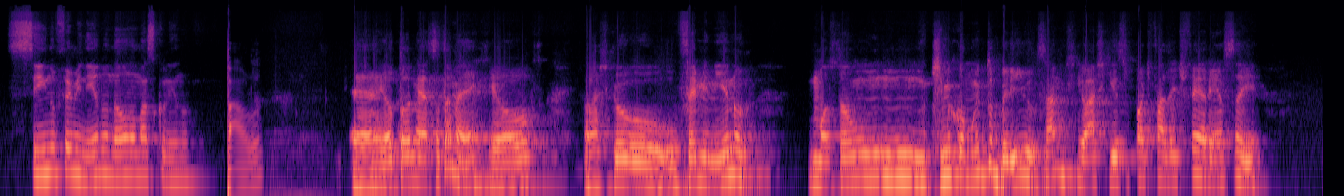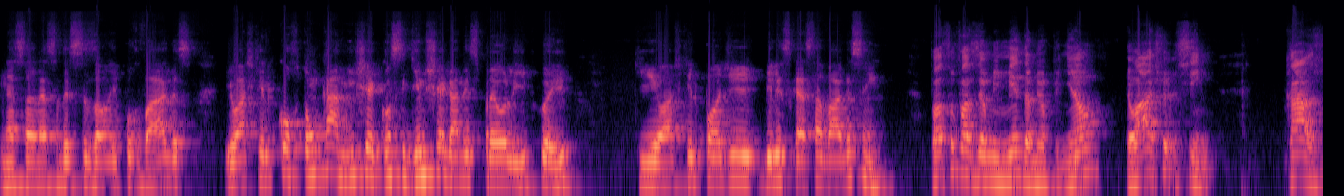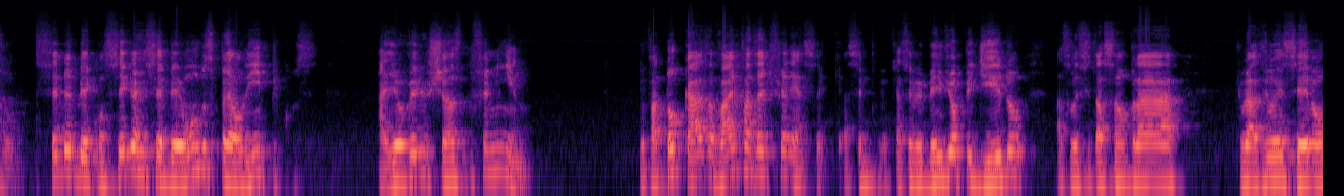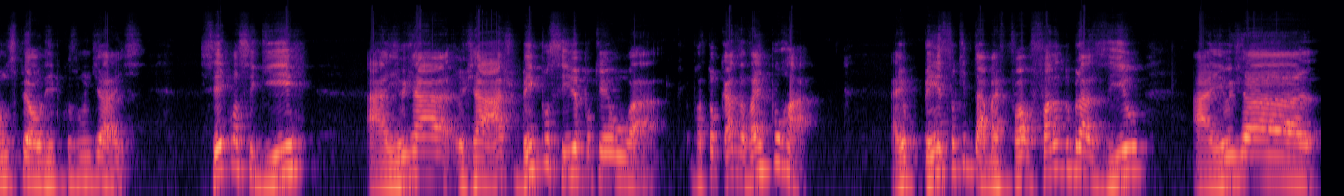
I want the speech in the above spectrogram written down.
Sim no feminino, não no masculino. Paulo? É, eu tô nessa também. Eu, eu acho que o, o feminino mostrou um, um, time com muito brilho, sabe? Eu acho que isso pode fazer diferença aí nessa, nessa decisão aí por vagas. Eu acho que ele cortou um caminho che conseguindo chegar nesse pré-olímpico aí, que eu acho que ele pode beliscar essa vaga sim. Posso fazer uma emenda, minha opinião? Eu acho, sim, caso CBB consiga receber um dos pré-olímpicos, aí eu vejo chance para o feminino. O fator casa vai fazer a diferença. A CBB enviou pedido a solicitação para que o Brasil receba um dos pré-olímpicos mundiais. Se conseguir, aí eu já, eu já acho bem possível, porque o, a, o fator casa vai empurrar. Aí eu penso que dá, mas fora do Brasil, aí eu já,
